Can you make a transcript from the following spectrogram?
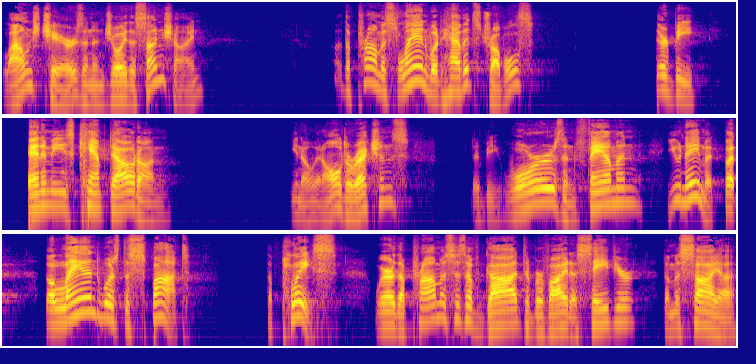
lounge chairs and enjoy the sunshine. The promised land would have its troubles. There'd be enemies camped out on, you know, in all directions. There'd be wars and famine, you name it. But the land was the spot, the place where the promises of God to provide a Savior, the Messiah,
